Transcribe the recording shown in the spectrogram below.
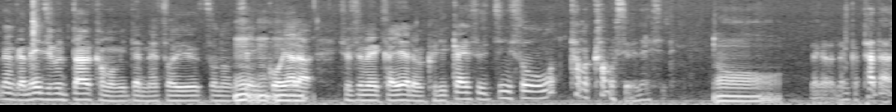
なんかね自分と合うかもみたいなそういうその選考やら説明会やらを繰り返すうちにそう思ったのかもしれないし。だからなんかただ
